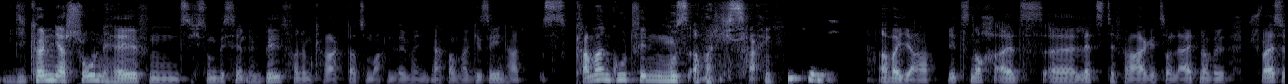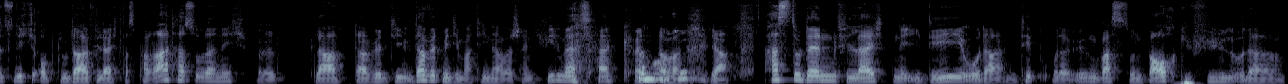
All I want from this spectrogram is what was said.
die können ja schon helfen, sich so ein bisschen ein Bild von einem Charakter zu machen, wenn man ihn einfach mal gesehen hat. Das kann man gut finden, muss aber nicht sein. Natürlich. Aber ja, jetzt noch als äh, letzte Frage zur Light Novel. Ich weiß jetzt nicht, ob du da vielleicht was parat hast oder nicht, weil Klar, da wird die, da wird mir die Martina wahrscheinlich viel mehr sagen können, aber ja. Hast du denn vielleicht eine Idee oder einen Tipp oder irgendwas, so ein Bauchgefühl oder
